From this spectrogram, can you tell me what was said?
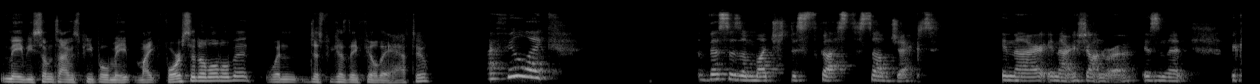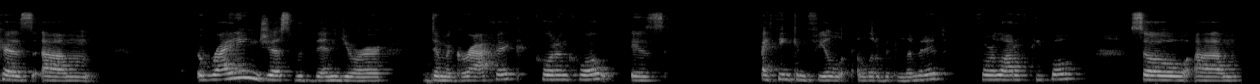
maybe sometimes people may might force it a little bit when just because they feel they have to. I feel like this is a much discussed subject in our in our genre isn't it because um writing just within your demographic quote unquote is i think can feel a little bit limited for a lot of people so um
